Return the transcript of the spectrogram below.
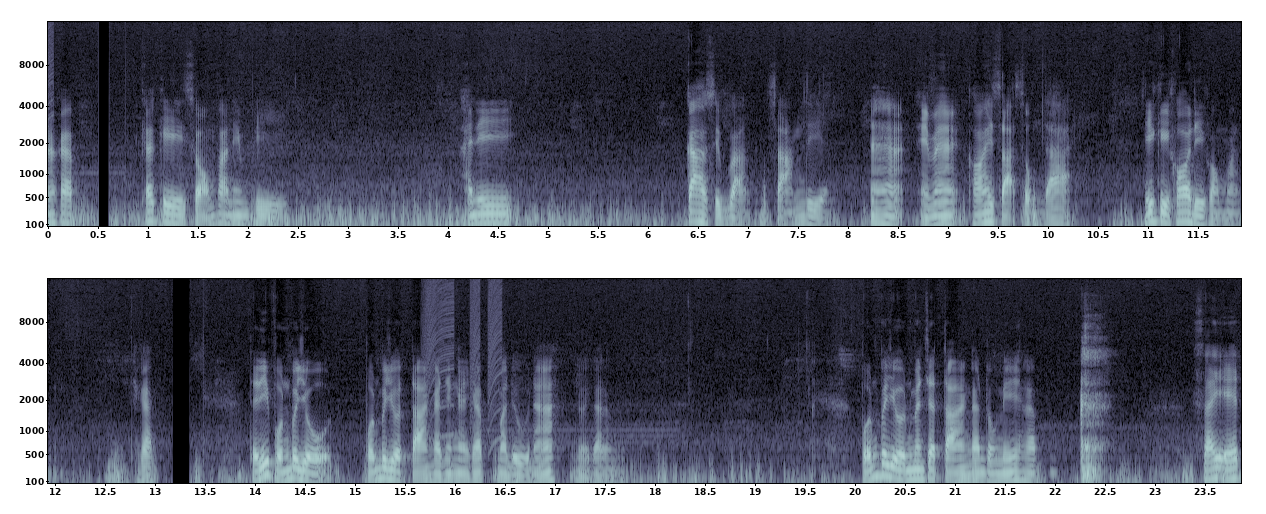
นะครับ ก็คือ 2,000 MP อันนี้ 90 วัน 3 เดือนนะฮะ เห็นไหมเขาให้สะสมได้ นี่คือข้อดีของมันนะครับ แต่ที่ผลประโยชน์ผลประโยชน์ต่างกันยังไงครับ มาดูนะหน่วยการลงทุน ผลประโยชน์มันจะต่างกันตรงนี้ครับ ไซส์ S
